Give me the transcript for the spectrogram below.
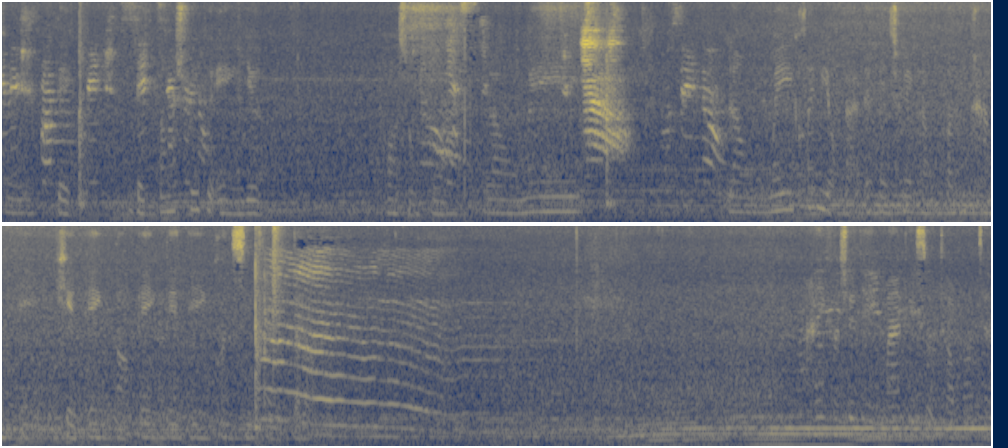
คือเด็กเด็กต้องช่วยตัวเองเยอะ พอสมควรเราไม่เราไม่ค่อยมีโอกาสได้ไปช่วยเขาเขาต้องทำเอง เขียนเองตอบเองเรียนเองคอนเซนเทรตตลอดให้เขาช่วยตัวเองมากที่สุดเขาก็จะ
